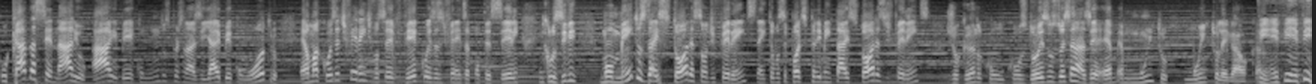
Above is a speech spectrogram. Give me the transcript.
o cada cenário A e B com um dos personagens e A e B com o outro é uma coisa diferente. Você vê coisas diferentes acontecerem, inclusive momentos da história são diferentes, né? Então você pode experimentar histórias diferentes jogando com, com os dois nos dois cenários. É, é muito, muito legal, cara. Enfim, enfim, enfim,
